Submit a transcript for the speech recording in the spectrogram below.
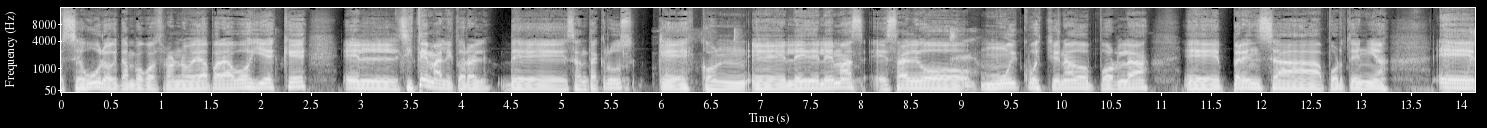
seguro que tampoco es una novedad para vos, y es que el sistema electoral de Santa Cruz, que es con eh, ley de lemas, es algo muy cuestionado por la eh, prensa porteña. Eh,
